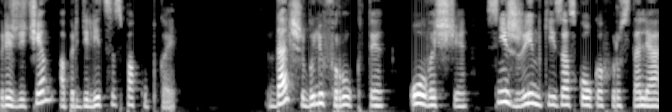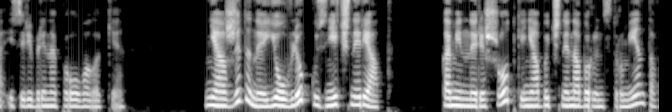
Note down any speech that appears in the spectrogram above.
прежде чем определиться с покупкой. Дальше были фрукты, овощи, снежинки из осколков хрусталя и серебряной проволоки. Неожиданно ее увлек кузнечный ряд. Каминные решетки, необычный набор инструментов,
